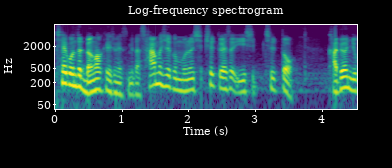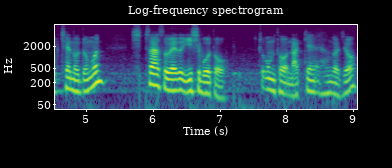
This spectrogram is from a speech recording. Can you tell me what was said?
최고 온도를 명확하게 정했습니다. 사무실 근무는 17도에서 27도, 가벼운 육체 노동은 14도에도 25도, 조금 더 낮게 한 거죠.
